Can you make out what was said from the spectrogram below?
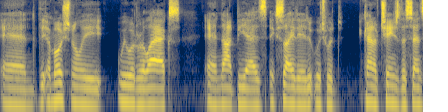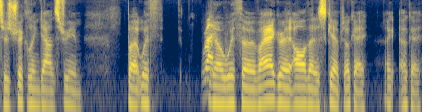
and the, emotionally we would relax and not be as excited, which would kind of change the sensors trickling downstream. But with Right. You know, with uh, Viagra, all that is skipped. Okay. I, okay.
